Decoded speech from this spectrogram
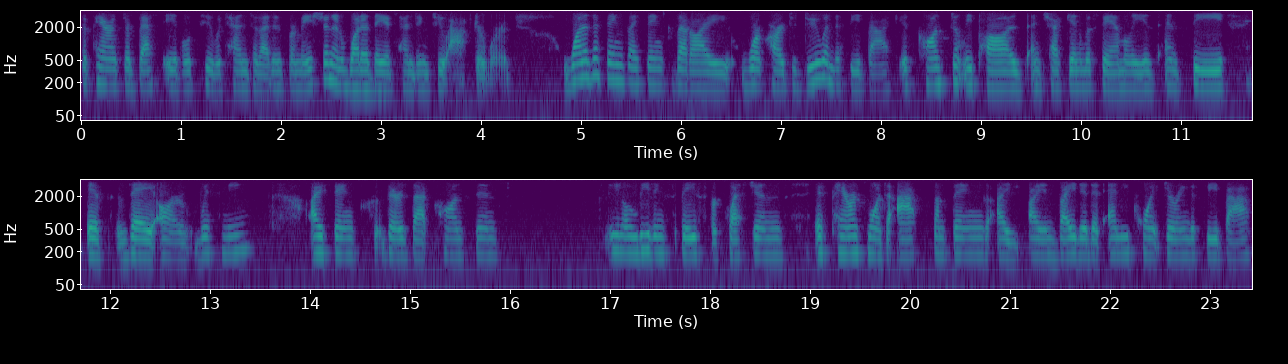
the parents are best able to attend to that information and what are they attending to afterwards. One of the things I think that I work hard to do in the feedback is constantly pause and check in with families and see if they are with me. I think there's that constant, you know, leaving space for questions. If parents want to ask something, I, I invite it at any point during the feedback,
